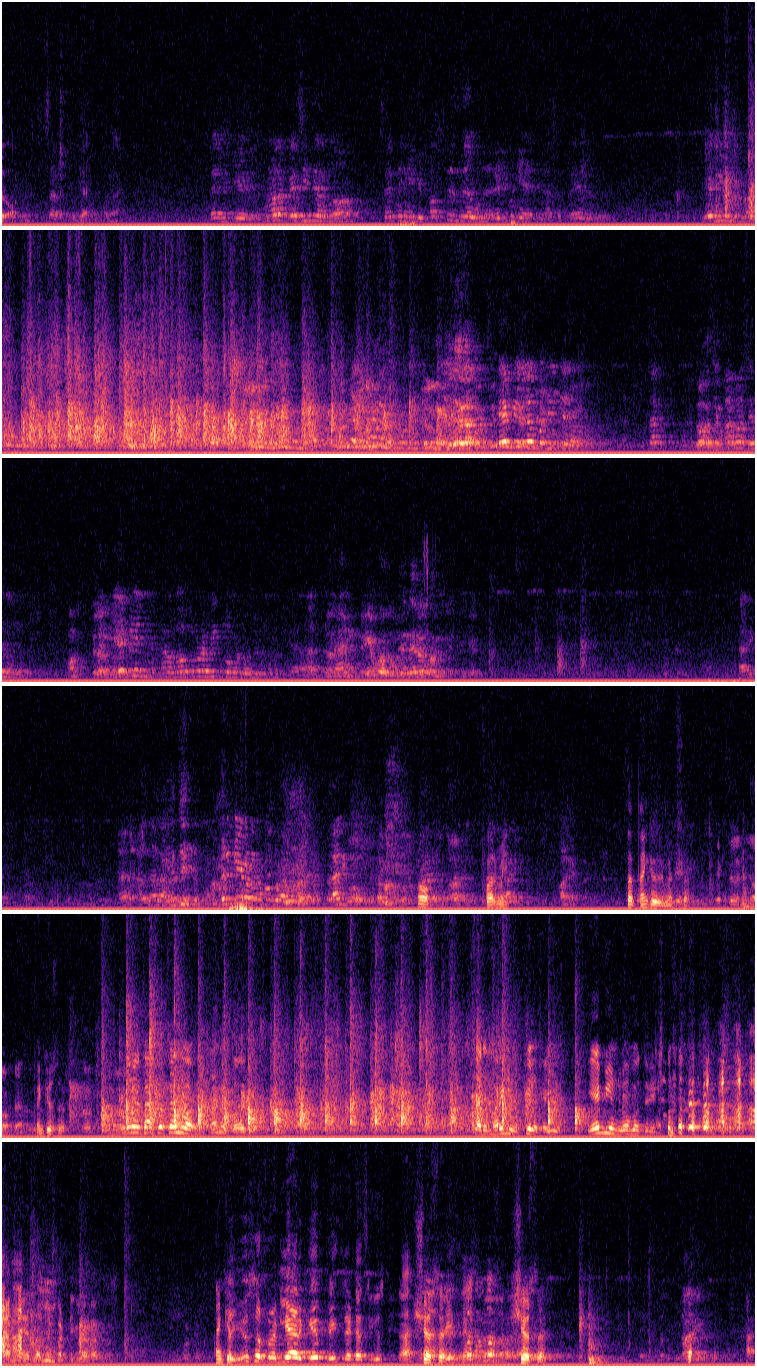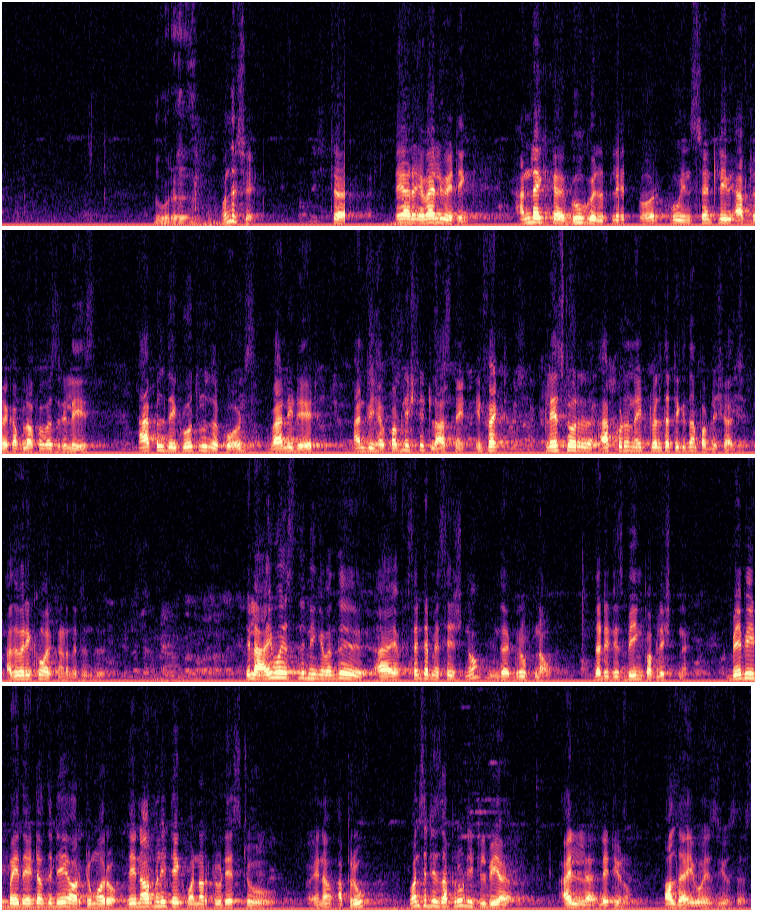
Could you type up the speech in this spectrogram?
sir thank you very much sir excellent job done thank you sir கொடுங்க சார் சார் சேர்ந்து வாங்க நாங்கள் சார் சார் மறைக்குது கீழே கை ஏபிஎன் லோகோ தெரியும் தேங்க்யூ யூசர் ஃப்ரெண்ட்லியாக இருக்குது please let us use sure sir sure sir ஒரு வந்துருச்சு they are evaluating unlike uh, google play store who instantly after a couple of hours release apple they go through the codes validate and we have published it last night in fact play store app கூட night twelve தேர்ட்டிக்கு தான் publish ஆச்சு அது வரைக்கும் work நடந்துட்டு இருந்தது இல்லை iOS நீங்கள் வந்து I have sent a message no இந்த group now that it is being பப்ளிஷ்ட்னு maybe by the end of the day or tomorrow they normally take one R two days to you know approve once it is approved it will be Jal let you know all the iOS users.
